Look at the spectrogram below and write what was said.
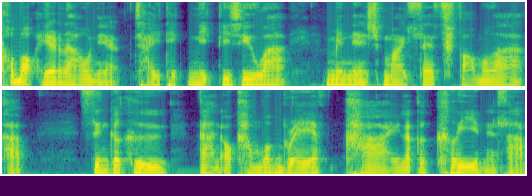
เขาบอกให้เราเนี่ยใช้เทคนิคที่ชื่อว่า manage mindset formula ครับ ซึ่งก็คือการเอาคำว่า brave kind แล้วก็ clean เนี่ยสาม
